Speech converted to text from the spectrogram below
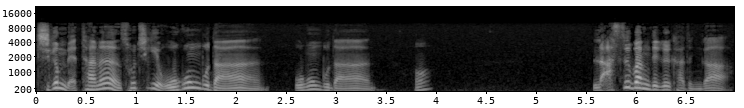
지금 메타는 솔직히 50보단, 50보단, 어? 라스 방 덱을 가든가,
